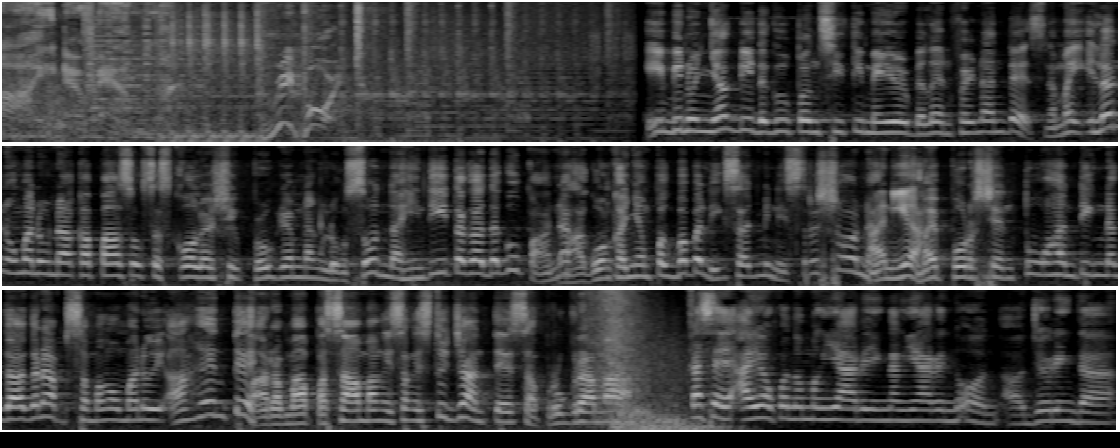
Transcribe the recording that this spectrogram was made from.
IFM. Ibinunyag ni Dagupan City Mayor Belen Fernandez na may ilan umanong nakapasok sa scholarship program ng lungsod na hindi taga Dagupan bago ang kanyang pagbabalik sa administrasyon. Aniya, may porsyentuhan ding nagaganap sa mga umano'y ahente para mapasama ang isang estudyante sa programa. Kasi ayaw ko nang mangyari yung nangyari noon uh, during the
